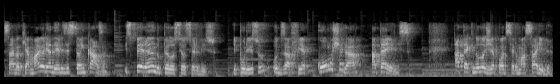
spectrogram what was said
saiba que a maioria deles estão em casa, esperando pelo seu serviço. E por isso, o desafio é como chegar até eles. A tecnologia pode ser uma saída,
